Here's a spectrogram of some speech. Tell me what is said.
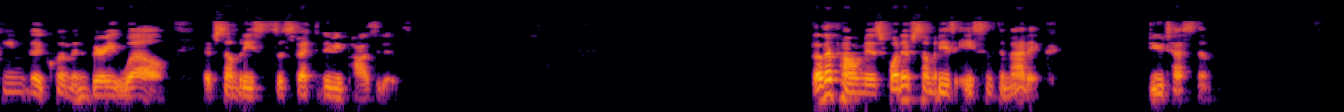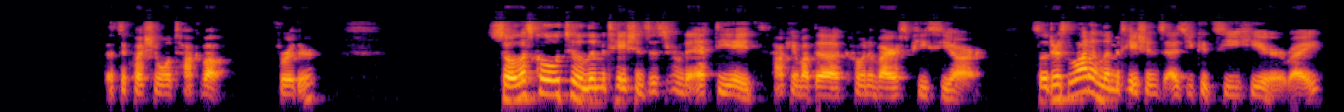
clean the equipment very well if somebody's suspected to be positive. The other problem is what if somebody is asymptomatic? Do you test them? That's a question we'll talk about further. So let's go to the limitations. This is from the FDA talking about the coronavirus PCR. So there's a lot of limitations as you could see here, right?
